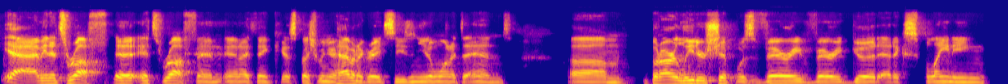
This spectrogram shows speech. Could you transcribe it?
Yeah, I mean it's rough. It's rough, and and I think especially when you're having a great season, you don't want it to end. Um, but our leadership was very, very good at explaining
